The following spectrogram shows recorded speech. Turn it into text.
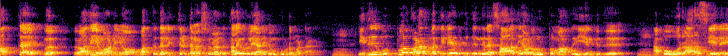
மத்த அதிகமானையும் மத்த தலித் இன்டலெக்சுவல் தலைவர்களை யாரையும் கூப்பிட மாட்டாங்க. இது முற்போக்காளர் மத்தியிலே இருக்குதுங்கிற சாதி அவ்வளவு நுட்பமாக இயங்குது. அப்போ ஒரு அரசியலை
